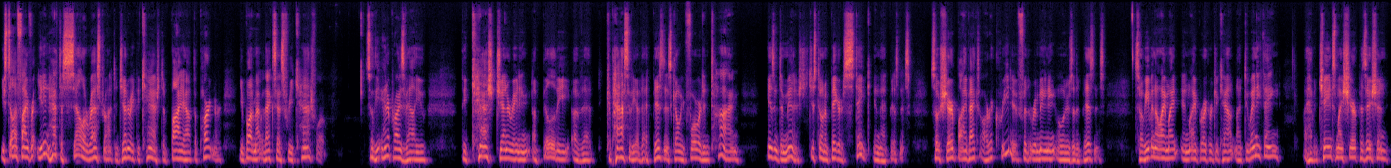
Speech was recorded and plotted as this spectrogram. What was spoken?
you still have five. Re- you didn't have to sell a restaurant to generate the cash to buy out the partner. You bought them out with excess free cash flow. So the enterprise value, the cash generating ability of that capacity of that business going forward in time isn't diminished. Just own a bigger stake in that business. So share buybacks are accretive for the remaining owners of the business. So even though I might in my brokerage account not do anything, I haven't changed my share position.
